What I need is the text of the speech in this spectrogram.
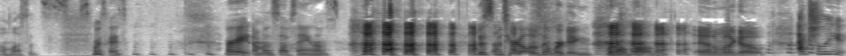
unless it's sports guys. All right, I'm to stop saying this. this material isn't working. Ba-dum-bum. And I'm to go. Actually,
